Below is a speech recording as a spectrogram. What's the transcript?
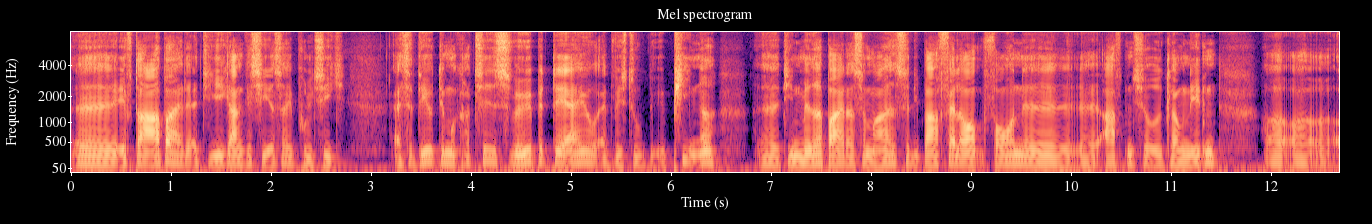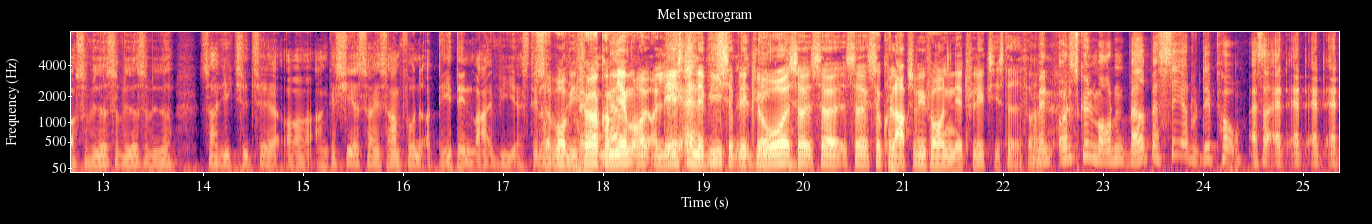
øh, efter arbejde, at de ikke engagerer sig i politik. Altså det er jo demokratiets svøbe, det er jo, at hvis du øh, piner øh, dine medarbejdere så meget, så de bare falder om foran øh, øh aftenshowet kl. 19, og, og, og så videre, så videre, så videre, så har de ikke tid til at engagere sig i samfundet, og det er den vej, vi er stille. Så hvor vi før kom hjem og, og læste en avis og blev klogere, så, så, så, så kollapser vi foran Netflix i stedet for. Men undskyld Morten, hvad baserer du det på? Altså at, at, at, at,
